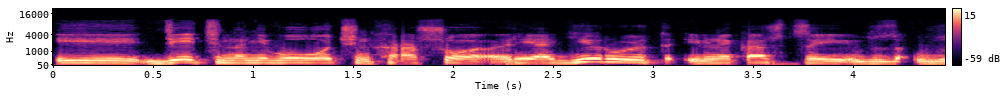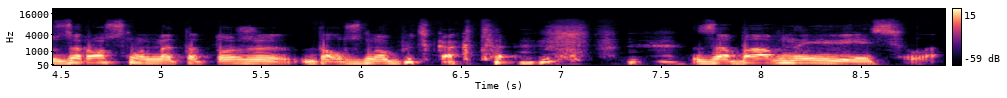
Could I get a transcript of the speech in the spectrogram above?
и дети на него очень хорошо реагируют, и мне кажется, и взрослым это тоже должно быть как-то забавно и весело.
